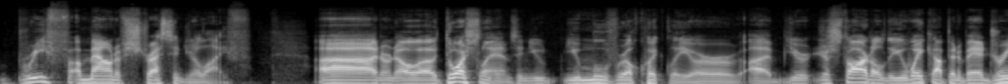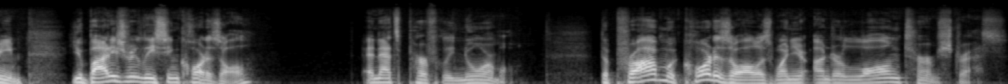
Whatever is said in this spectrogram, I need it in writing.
brief amount of stress in your life, uh, I don't know, uh, door slams and you you move real quickly, or uh, you're you're startled, or you wake up in a bad dream. Your body's releasing cortisol, and that's perfectly normal. The problem with cortisol is when you're under long-term stress.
